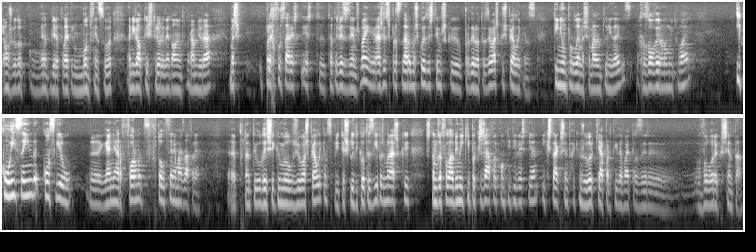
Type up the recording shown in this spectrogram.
é um jogador com um grande poder atlético, um bom defensor. A nível de tiro exterior, eventualmente poderá melhorar, mas para reforçar este, este, tantas vezes dizemos, bem, às vezes para se dar umas coisas temos que perder outras. Eu acho que os Pelicans tinham um problema chamado Anthony Davis, resolveram-no muito bem e com isso ainda conseguiram uh, ganhar forma de se fortalecerem mais à frente. Uh, portanto, eu deixo aqui o meu elogio aos Pelicans, podia ter escolhido aqui outras equipas, mas acho que estamos a falar de uma equipa que já foi competitiva este ano e que está a acrescentar aqui um jogador que à partida vai trazer uh, valor acrescentado.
